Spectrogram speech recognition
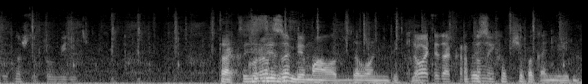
трудно что-то увидеть. Так, Кстати, здесь зомби мало довольно-таки. Давайте, да, есть картоны. их вообще пока не видно.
